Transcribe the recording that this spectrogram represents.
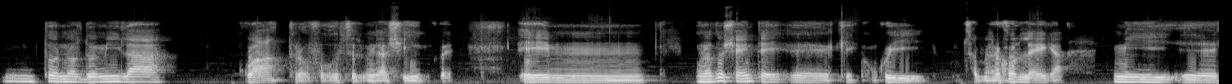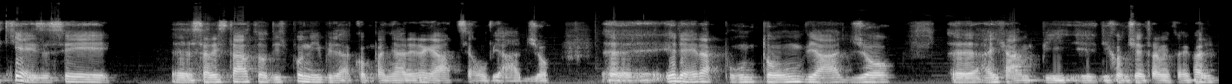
intorno al 2004, forse 2005. E, um, una docente eh, che, con cui insomma, ero collega mi eh, chiese se eh, sarei stato disponibile a accompagnare i ragazzi a un viaggio eh, ed era appunto un viaggio eh, ai campi eh, di concentramento. Mi pare il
